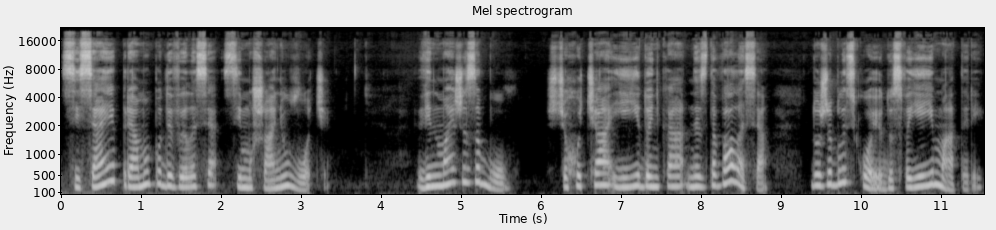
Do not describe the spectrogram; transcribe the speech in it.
Сісяє прямо подивилася Сімушаню в очі. Він майже забув, що, хоча її донька не здавалася дуже близькою до своєї матері,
